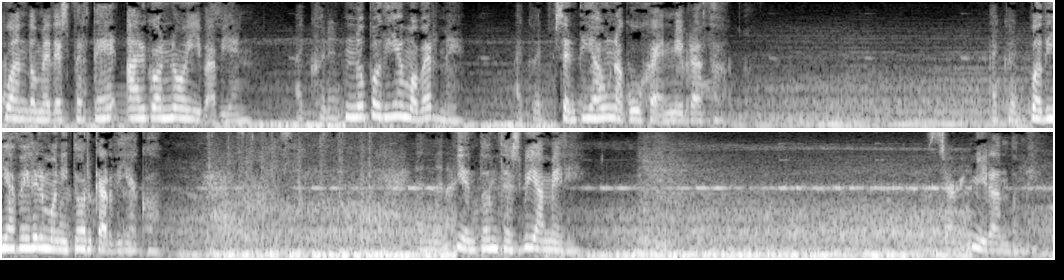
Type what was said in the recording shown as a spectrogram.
Cuando me desperté, algo no iba bien. No podía moverme. Sentía una aguja en mi brazo. Podía ver el monitor cardíaco. Y entonces vi a Mary. Mirándome.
